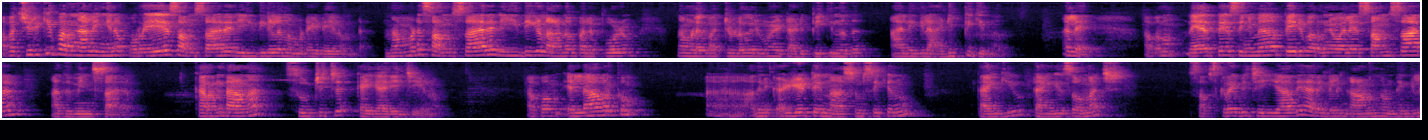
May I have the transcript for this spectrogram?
അപ്പം ചുരുക്കി പറഞ്ഞാൽ ഇങ്ങനെ കുറേ സംസാര രീതികൾ നമ്മുടെ ഇടയിലുണ്ട്. നമ്മുടെ സംസാര രീതികളാണ് പലപ്പോഴും നമ്മളെ മറ്റുള്ളവരുമായിട്ട് അടുപ്പിക്കുന്നത് അല്ലെങ്കിൽ അടിപ്പിക്കുന്നത്. അല്ലേ? അപ്പം നേരത്തെ സിനിമ പേര് പറഞ്ഞ പോലെ സംസാരം അത് മിൻസാരം. കറണ്ടാണ് സൂക്ഷിച്ച് കൈകാര്യം ചെയ്യണം. അപ്പം എല്ലാവർക്കും അതിന് കഴിയട്ടെ എന്ന് ആശംസിക്കുന്നു. Thank you. Thank you so much. Subscribe ചെയ്യാതെ ആരെങ്കിലും കാണുന്നുണ്ടെങ്കിൽ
